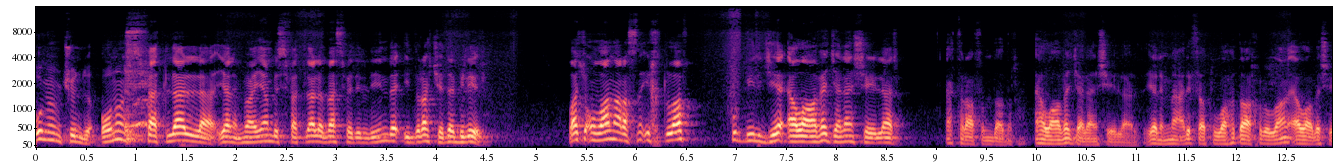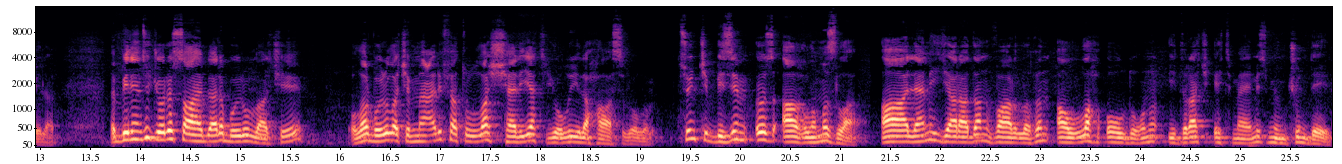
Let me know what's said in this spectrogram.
bu mümkündür. Onun sifətlərlə, yəni müəyyən bir sifətlərlə vəsf edildiyini də idrak edə bilir. Lakin onların arasında ixtilaf bu bilgiyə əlavə gələn şeylər ətrafındadır. Əlavə gələn şeylərdir. Yəni, mərifətullahı daxil olan əlavə şeylərdir. Və birinci görüş sahibləri buyururlar ki, Onlar buyururlar ki, mərifətullah şəriət yolu ilə hasil olur. Çünki bizim öz ağlımızla aləmi yaradan varlığın Allah olduğunu idrak etməyimiz mümkün deyil.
